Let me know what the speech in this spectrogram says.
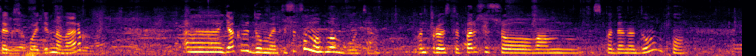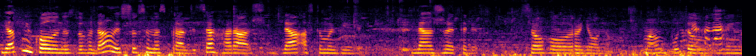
цих сходів наверх. Е, як ви думаєте, що це могло бути? От просто перше, що вам спаде на думку, я б ніколи не здогадалась, що це насправді. Це гараж для автомобілів, для жителів цього району. Мав бути він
